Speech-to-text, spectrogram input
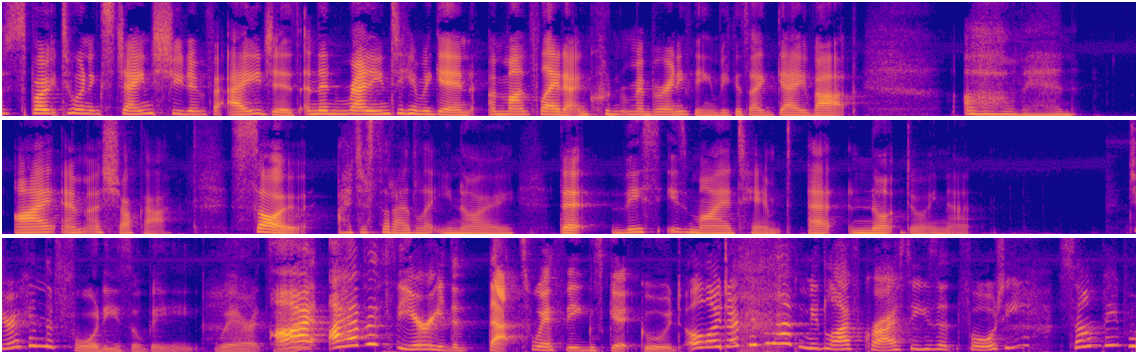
spoke to an exchange student for ages and then ran into him again a month later and couldn't remember anything because I gave up. Oh, man. I am a shocker. So I just thought I'd let you know that this is my attempt at not doing that. Do you reckon the 40s will be where it's at? I theory that that's where things get good. Although, don't people have midlife crises at 40? Some people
